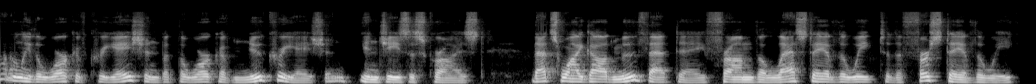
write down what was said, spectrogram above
not only the work of creation, but the work of new creation in Jesus Christ. That's why God moved that day from the last day of the week to the first day of the week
